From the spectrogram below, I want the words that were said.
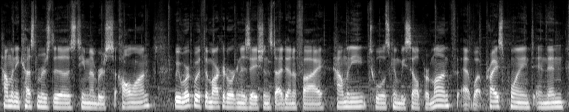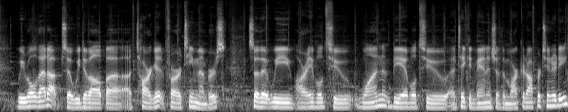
How many customers do those team members call on? We work with the market organizations to identify how many tools can we sell per month, at what price point, and then we roll that up. So we develop a, a target for our team members so that we are able to one be able to uh, take advantage of the market opportunity,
